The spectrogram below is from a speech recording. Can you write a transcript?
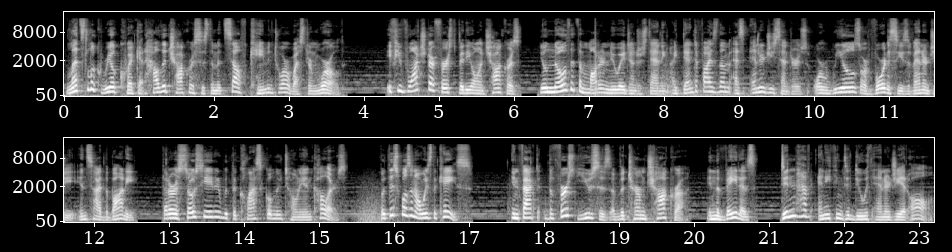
let's look real quick at how the chakra system itself came into our Western world. If you've watched our first video on chakras, you'll know that the modern New Age understanding identifies them as energy centers or wheels or vortices of energy inside the body that are associated with the classical Newtonian colors. But this wasn't always the case. In fact, the first uses of the term chakra in the Vedas didn't have anything to do with energy at all.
